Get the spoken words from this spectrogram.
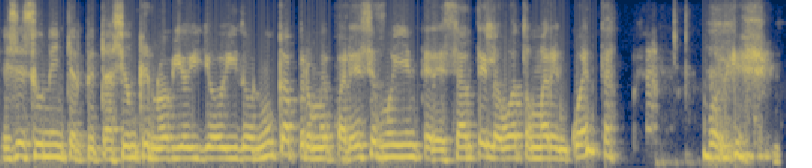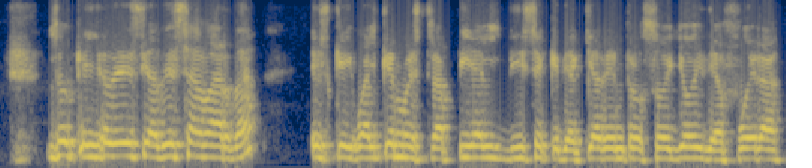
Esa es una interpretación que no había yo oído nunca, pero me parece muy interesante y la voy a tomar en cuenta. Porque lo que yo decía de esa barda es que igual que nuestra piel dice que de aquí adentro soy yo y de afuera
